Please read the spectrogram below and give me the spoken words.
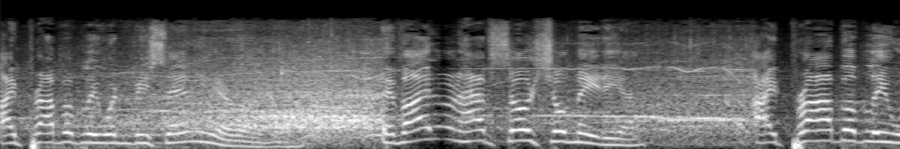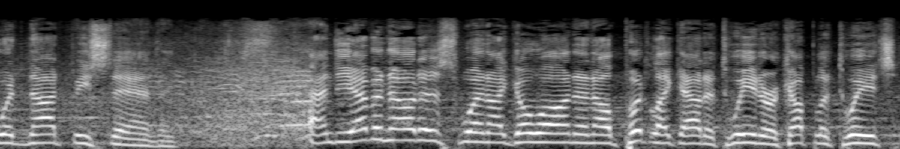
I probably wouldn't be standing here right now. If I don't have social media, I probably would not be standing. And do you ever notice when I go on and I'll put like out a tweet or a couple of tweets,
